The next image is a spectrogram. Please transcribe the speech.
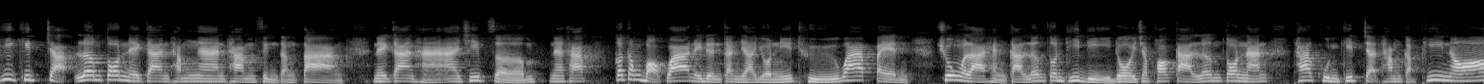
ที่คิดจะเริ่มต้นในการทำงานทำสิ่งต่างๆ ในการหาอาชีพเสริมนะครับก็ต้องบอกว่าในเดือนกันยายนนี้ถือว่าเป็นช่วงเวลาแห่งการเริ่มต้นที่ดี โดยเฉพาะการเริ่มต้นนั้น ถ้าคุณคิดจะทำกับพี่น้อง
